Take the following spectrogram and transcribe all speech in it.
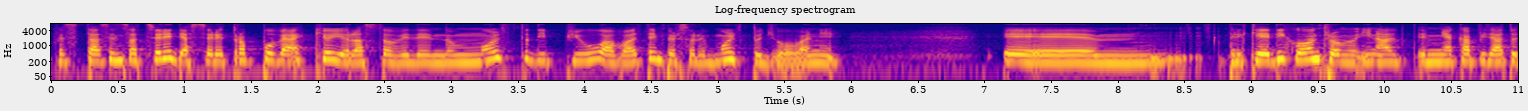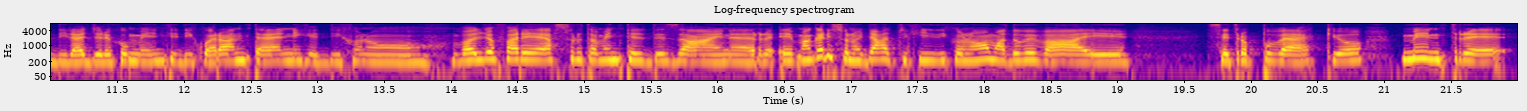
questa sensazione di essere troppo vecchio io la sto vedendo molto di più a volte in persone molto giovani. E, ehm, perché di contro alt- mi è capitato di leggere commenti di quarantenni che dicono voglio fare assolutamente il designer e magari sono gli altri che dicono no ma dove vai? Sei troppo vecchio, mentre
